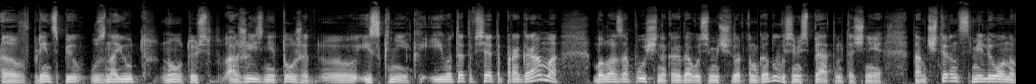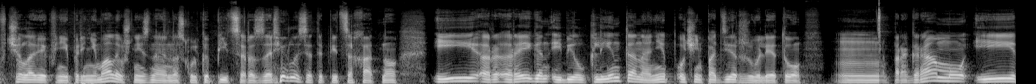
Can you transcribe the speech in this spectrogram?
в принципе, узнают, ну, то есть о жизни тоже э, из книг. И вот эта вся эта программа была запущена, когда в 84 году, в 85-м точнее, там 14 миллионов человек в ней принимало, я уж не знаю, насколько пицца разорилась, эта пицца хат, но и Рейган, и Билл Клинтон, они очень поддерживали эту программу, и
